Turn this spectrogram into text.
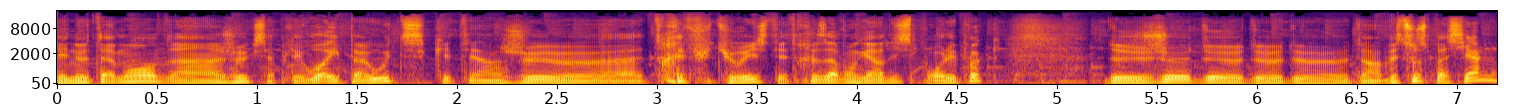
et notamment d'un jeu qui s'appelait Wipeout, qui était un jeu euh, très futuriste et très avant-gardiste pour l'époque, de jeu de- de- de- d'un vaisseau spatial.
